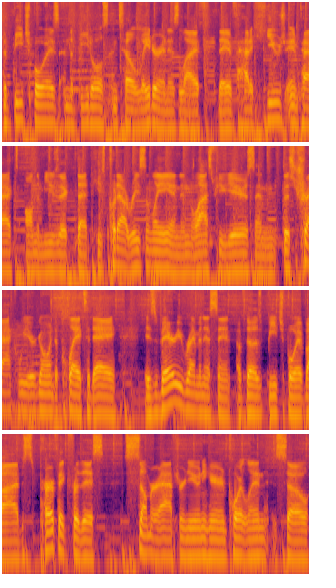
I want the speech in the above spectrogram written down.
the Beach Boys and the Beatles until later in his life. They've had a huge impact on the music that he's put out recently and in the last few years. And this track we are going to play today is very reminiscent of those Beach Boy vibes, perfect for this summer afternoon here in Portland. So,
